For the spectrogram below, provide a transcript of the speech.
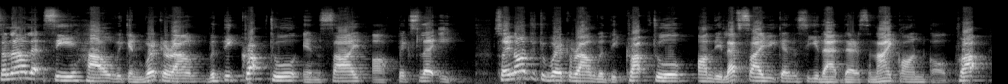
So now let's see how we can work around with the crop tool inside of Pixlr E. So in order to work around with the crop tool, on the left side you can see that there's an icon called crop.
